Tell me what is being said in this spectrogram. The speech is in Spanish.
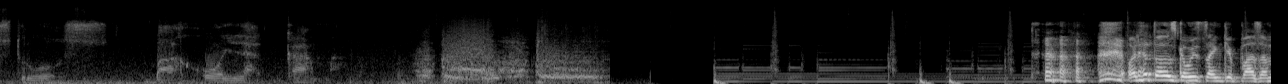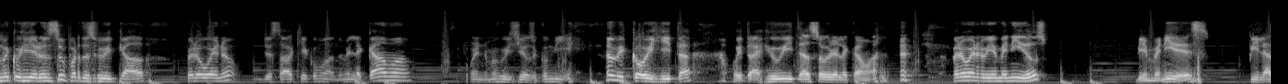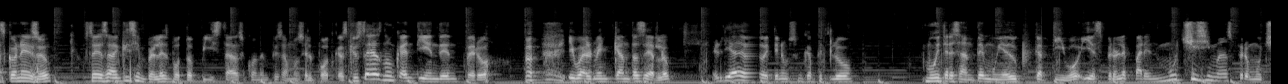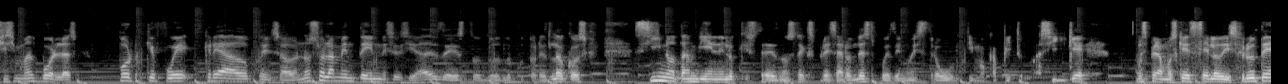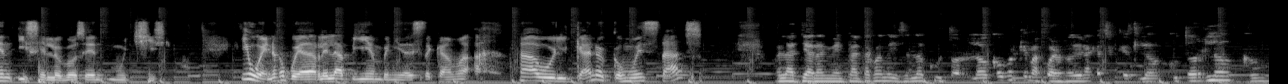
monstruos bajo la cama. Hola a todos, ¿cómo están? ¿Qué pasa? Me cogieron súper desubicado, pero bueno, yo estaba aquí acomodándome en la cama, poniéndome juicioso con mi, mi cobijita. Hoy traje uvitas sobre la cama. Pero bueno, bienvenidos, bienvenides, pilas con eso. Ustedes saben que siempre les voto pistas cuando empezamos el podcast, que ustedes nunca entienden, pero igual me encanta hacerlo. El día de hoy tenemos un capítulo muy interesante, muy educativo y espero le paren muchísimas, pero muchísimas bolas porque fue creado, pensado no solamente en necesidades de estos dos locutores locos, sino también en lo que ustedes nos expresaron después de nuestro último capítulo. Así que esperamos que se lo disfruten y se lo gocen muchísimo. Y bueno, voy a darle la bienvenida a esta cama a, Vulcano. ¿Cómo estás? Hola, Tiana. Me encanta cuando dices locutor loco porque me acuerdo de una canción que es Locutor Loco.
